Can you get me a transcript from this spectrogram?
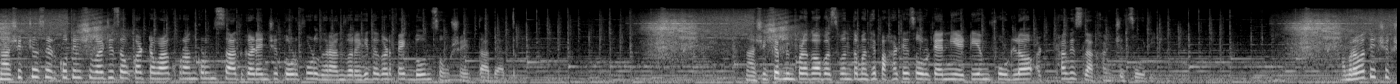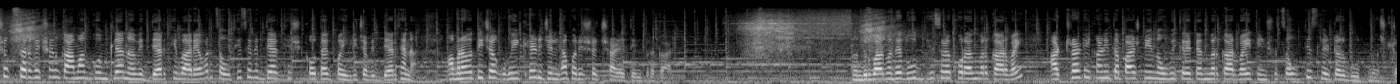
नाशिकच्या सिडकोतील शिवाजी चौकात टवाळखोरांकडून सात गाड्यांची तोडफोड घरांवरही दगडफेक दोन संशयित ताब्यात. नाशिकच्या पिंपळगाव बसवंतमध्ये पहाटे चोरट्यांनी एटीएम फोडलं अठ्ठावीस लाखांची चोरी. अमरावतीत शिक्षक सर्वेक्षण कामात गुंतल्यानं विद्यार्थी वाऱ्यावर चौथीचे विद्यार्थी शिकवत आहेत पहिलीच्या विद्यार्थ्यांना. अमरावतीच्या गुईखेड जिल्हा परिषद शाळेतील प्रकार. नंदुरबारमध्ये दूध भेसळखोरांवर कारवाई अठरा ठिकाणी तपासणी नऊ विक्रेत्यांवर कारवाई तीनशे चौतीस लिटर दूध नष्ट.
